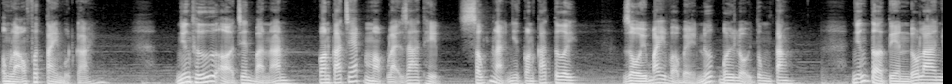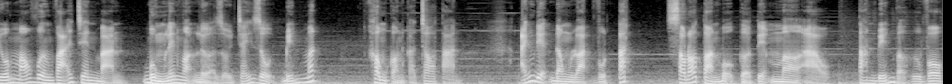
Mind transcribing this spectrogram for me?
Ông lão phất tay một cái. Những thứ ở trên bàn ăn, Con cá chép mọc lại da thịt, Sống lại như con cá tươi, Rồi bay vào bể nước bơi lội tung tăng. Những tờ tiền đô la nhuốm máu vương vãi trên bàn Bùng lên ngọn lửa rồi cháy rội biến mất, Không còn cả cho tàn. Ánh điện đồng loạt vụt tắt, Sau đó toàn bộ cửa tiệm mờ ảo Tan biến vào hư vô.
